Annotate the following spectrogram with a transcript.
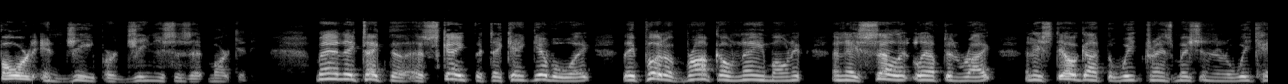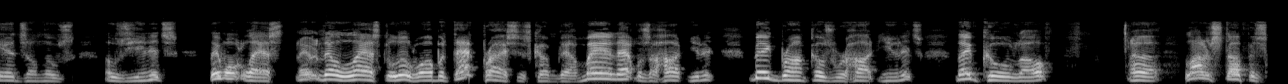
Ford and Jeep are geniuses at marketing. Man, they take the escape that they can't give away, they put a Bronco name on it, and they sell it left and right, and they still got the weak transmission and the weak heads on those those units. They won't last. They'll last a little while, but that price has come down. Man, that was a hot unit. Big Broncos were hot units. They've cooled off. Uh, a lot of stuff is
